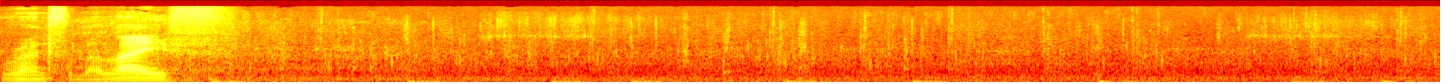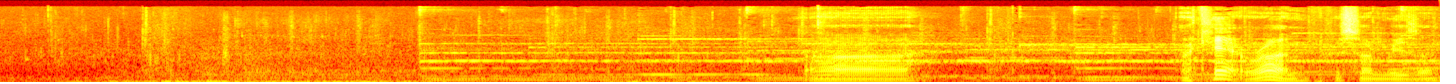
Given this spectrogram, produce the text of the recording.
run for my life. Uh, I can't run for some reason.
